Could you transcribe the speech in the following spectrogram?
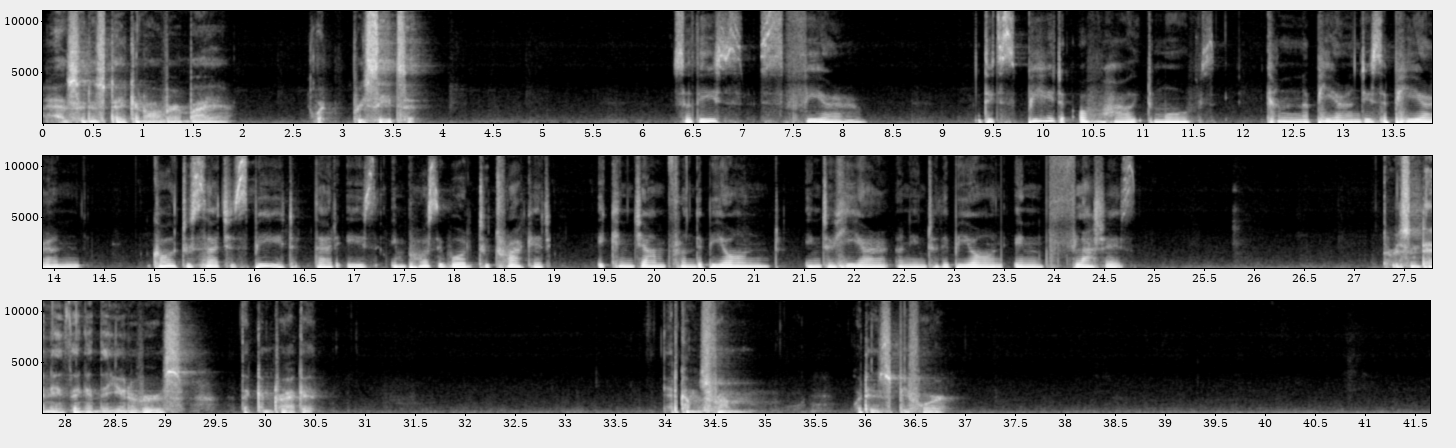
As it is taken over by what precedes it. So, this sphere, the speed of how it moves, can appear and disappear and go to such a speed that is impossible to track it. It can jump from the beyond into here and into the beyond in flashes. There isn't anything in the universe that can track it. It comes from what is before.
